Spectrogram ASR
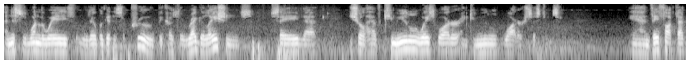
and this is one of the ways that we was able to get this approved because the regulations say that you shall have communal wastewater and communal water systems. And they thought that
